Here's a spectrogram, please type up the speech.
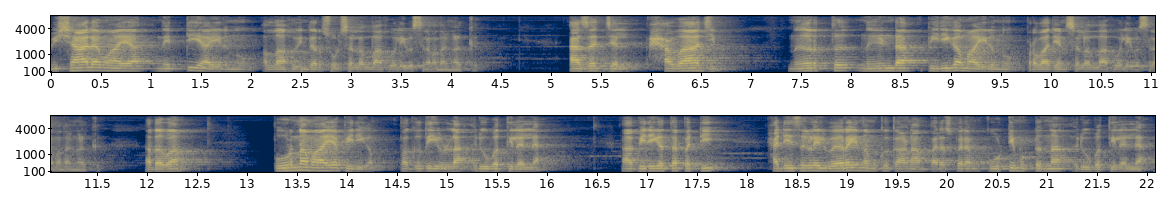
വിശാലമായ നെറ്റിയായിരുന്നു അള്ളാഹുവിന്റെ റസൂൽ സല്ലാഹു അലൈഹി വസ്ലമ തങ്ങൾക്ക്. അസജ്ജൽ ഹവാജിബ് നേർത്ത് നീണ്ട പിരികമായിരുന്നു പ്രവാചകൻ സല്ലാഹു അലൈഹി വസ്ലമ തങ്ങൾക്ക്. അഥവാ പൂർണമായ പിരികം പകുതിയുള്ള രൂപത്തിലല്ല. ആ പിരികത്തെപ്പറ്റി ഹദീസുകളിൽ വേറെയും നമുക്ക് കാണാം പരസ്പരം കൂട്ടിമുട്ടുന്ന രൂപത്തിലല്ല.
